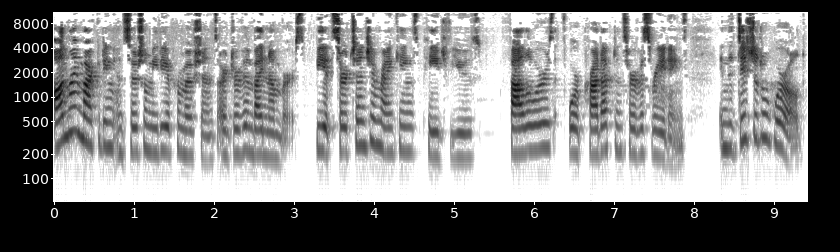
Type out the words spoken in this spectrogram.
Online marketing and social media promotions are driven by numbers, be it search engine rankings, page views, followers, or product and service ratings. In the digital world,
